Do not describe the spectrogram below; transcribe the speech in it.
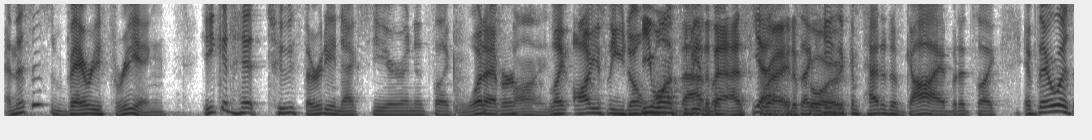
and this is very freeing. He could hit 230 next year and it's like whatever. fine. Like obviously you don't He want wants to be the best, yeah, right, It's of like he's a competitive guy, but it's like if there was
